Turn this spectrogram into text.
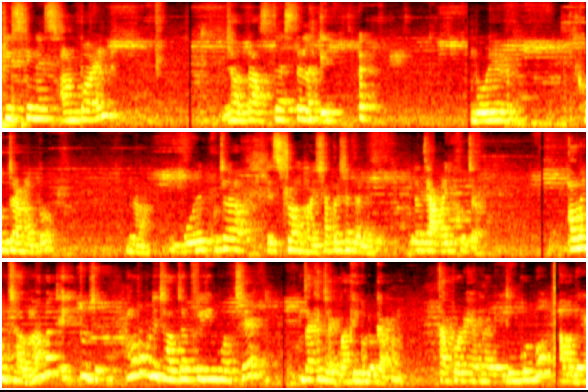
ক্রিস্পিনেস অন পয়েন্ট ঝালটা আস্তে আস্তে লাগে। বইয়ের খোঁজার মতো। না, বইয়ের খোঁচা স্ট্রং হয়, সাথে সাথে লাগে। এটা জামাইয়ের খোঁচা। অনেক ঝাল না বাট একটু মোটামুটি ঝাল ঝাল ফিলিং হচ্ছে। দেখা যাক বাকিগুলো কেমন। তারপরে আমরা রেটিং করব আমাদের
